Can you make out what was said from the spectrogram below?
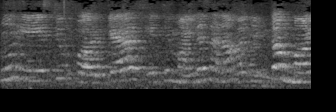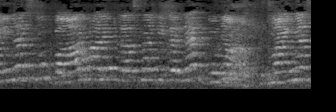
ਹੁਣ ਇਸ ਚ ਫ਼ਰਕ ਹੈ ਇੱਥੇ ਮਾਈਨਸ ਹੈ ਨਾ? ਤਾਂ ਮਾਈਨਸ ਨੂੰ ਬਾਹਰ ਵਾਲੇ करना है गुना माइनस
